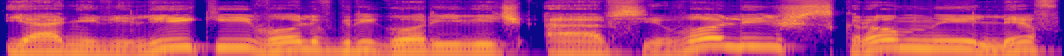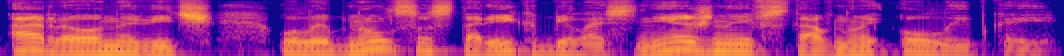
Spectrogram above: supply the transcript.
Я не великий Вольф Григорьевич, а всего лишь скромный Лев Аронович», — улыбнулся старик белоснежной вставной улыбкой.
